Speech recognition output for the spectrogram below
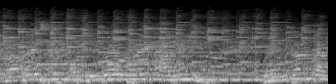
garis optical ring kami bengkel dan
